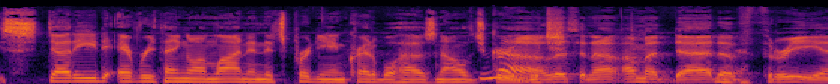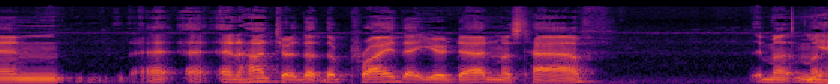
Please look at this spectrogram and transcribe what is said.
studied everything online, and it's pretty incredible how his knowledge grew. No, which- listen, I, I'm a dad of three, and and Hunter, the the pride that your dad must have it mu- mu- Yeah.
